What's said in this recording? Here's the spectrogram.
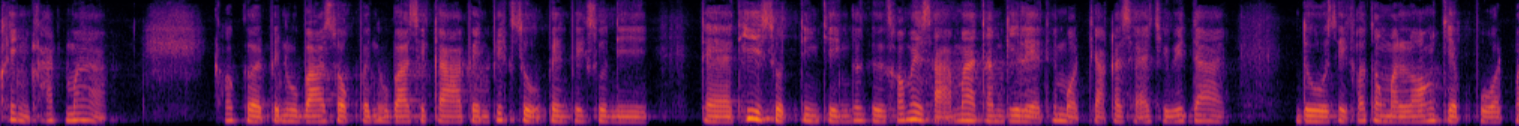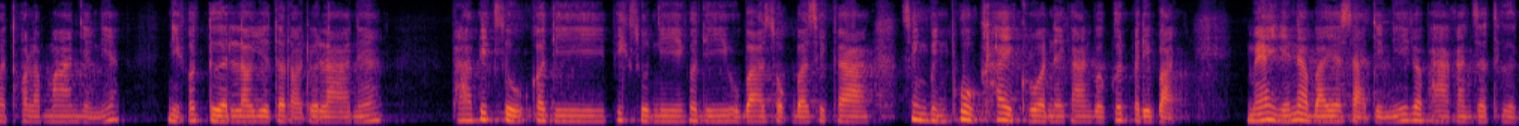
เคร่งครัดมาก เขาเกิดเป็นอุบาสกเป็นอุบาสิกาเป็นภิกษุเป็นภิกษุณี แต่ที่สุดจริง ๆ ก็คือเขาไม่สามารถทำกิเลสให้หมดจากกระแสชีวิตได้ ดูสิเขาต้องมาร้องเจ็บปวดมาทรมานอย่างเนี้ย นี่เขาเตือนเราอยู่ตลอดเวลาเนะ พระภิกษุก็ดี ภิกษุณีก็ดี อุบาสกบาสิกา ซึ่งเป็นผู้ใคร่ครวญในการประพฤติปฏิบัติ แม้เห็นอบายศาสตร์อย่างนี้ก็พากันสะเทือน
